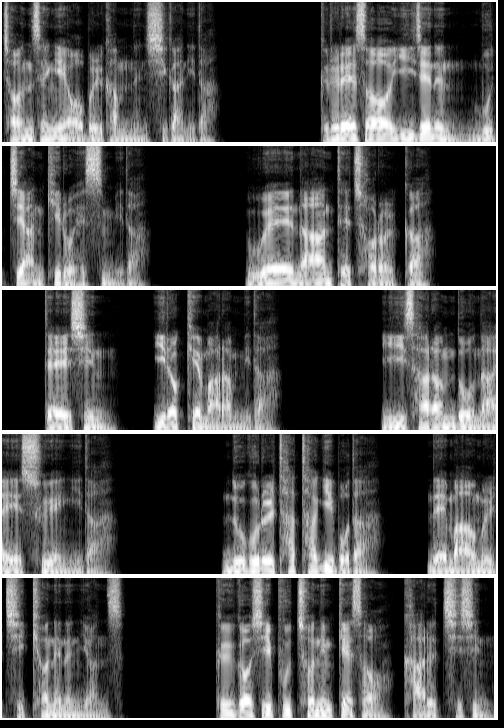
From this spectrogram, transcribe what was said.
전생의 업을 갚는 시간이다. 그래서 이제는 묻지 않기로 했습니다. 왜 나한테 저럴까? 대신 이렇게 말합니다. 이 사람도 나의 수행이다. 누구를 탓하기보다 내 마음을 지켜내는 연습. 그것이 부처님께서 가르치신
